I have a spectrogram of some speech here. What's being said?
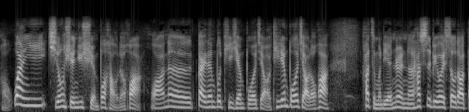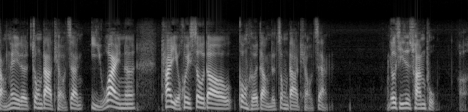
好，万一其中选举选不好的话，哇，那拜登不提前跛脚，提前跛脚的话，他怎么连任呢？他势必会受到党内的重大挑战，以外呢，他也会受到共和党的重大挑战，尤其是川普啊。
